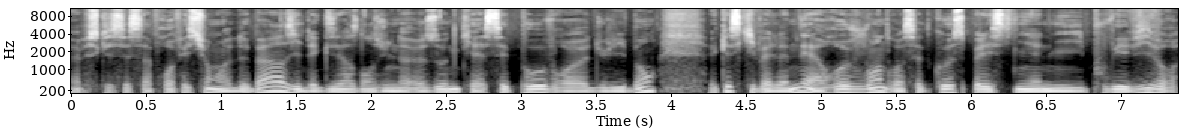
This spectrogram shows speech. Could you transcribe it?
euh, puisque c'est sa profession euh, de base, il exerce dans une zone qui est assez pauvre du Liban. Qu'est-ce qui va l'amener à rejoindre cette cause palestinienne? Il pouvait vivre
